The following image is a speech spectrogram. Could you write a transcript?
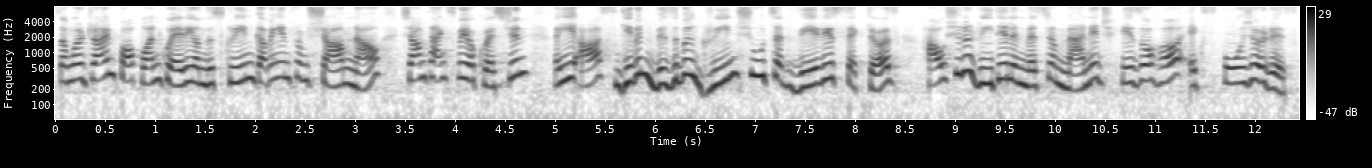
So I'm going to try and pop one query on the screen coming in from Sham now. Sham, thanks for your question. He asks, given visible green shoots at various sectors, how should a retail investor manage his or her exposure risk?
